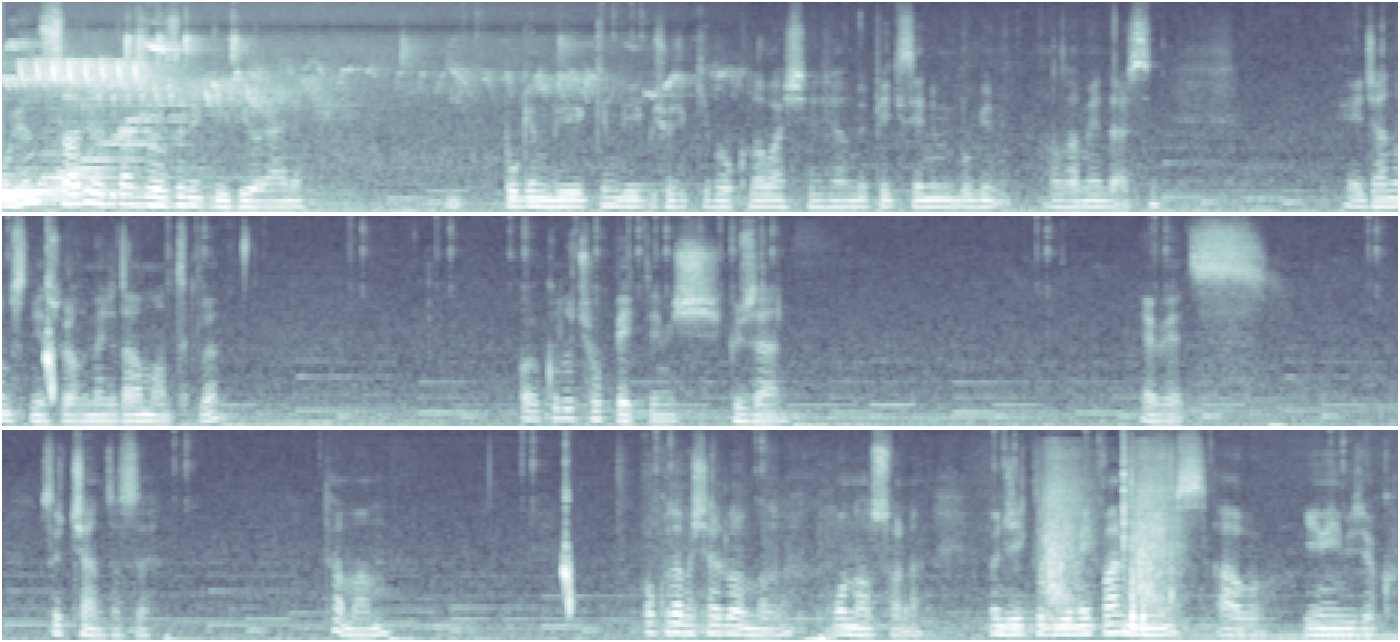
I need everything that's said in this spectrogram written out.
Oyun sarıyor biraz hızlı gidiyor yani. Bugün büyük gün büyük bir çocuk gibi okula başlayacağım diyor. Peki senin bugün Allah dersin? Heyecanlı mısın diye soralım bence daha mantıklı. Okulu çok beklemiş. Güzel. Evet. Sırt çantası. Tamam. Okula başarılı olmalı. Ondan sonra. Öncelikle bir yemek var mı yemeğimiz? Aa bu. Yemeğimiz yok.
